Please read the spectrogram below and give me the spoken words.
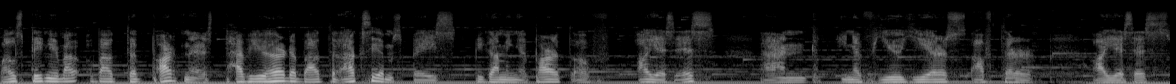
Well, speaking about, about the partners, have you heard about the Axiom Space becoming a part of ISS? And in a few years after ISS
